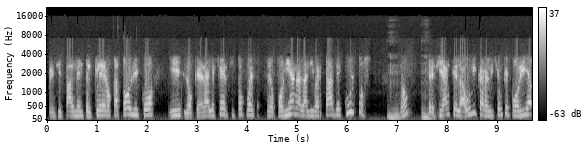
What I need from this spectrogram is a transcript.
principalmente el clero católico y lo que era el ejército, pues se oponían a la libertad de cultos, ¿no? Decían que la única religión que podía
